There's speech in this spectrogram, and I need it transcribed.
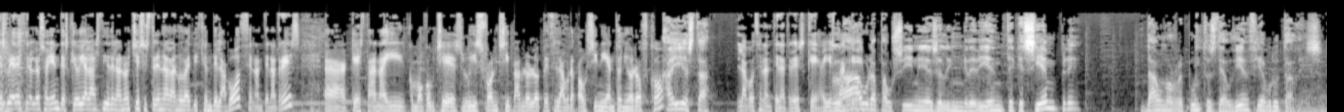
Les voy a decir a los oyentes que hoy a las 10 de la noche se estrena la nueva edición de La Voz en Antena 3, eh, que están ahí como coaches Luis Fonsi, Pablo López, Laura Pausini y Antonio Orozco. Ahí está. La Voz en Antena 3, ¿qué? Ahí está. Laura Pausini es el ingrediente que siempre da unos repuntes de audiencia brutales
